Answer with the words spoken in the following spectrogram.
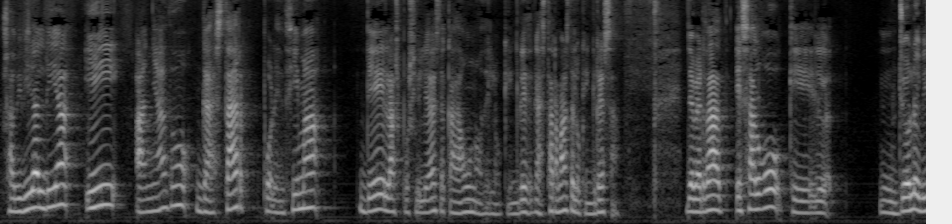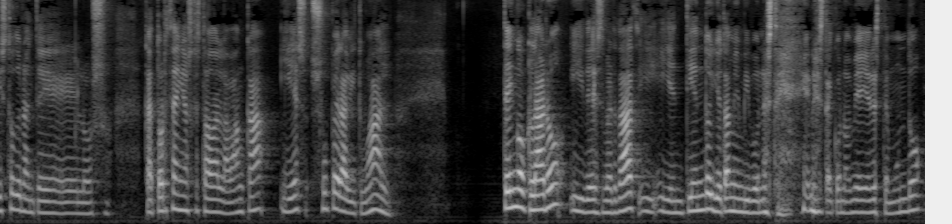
o sea, vivir al día y añado gastar por encima de las posibilidades de cada uno, de lo que ingresa, gastar más de lo que ingresa. De verdad, es algo que yo lo he visto durante los 14 años que he estado en la banca y es súper habitual. Tengo claro y es verdad y, entiendo, yo también vivo en, este, en esta economía y en este mundo,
